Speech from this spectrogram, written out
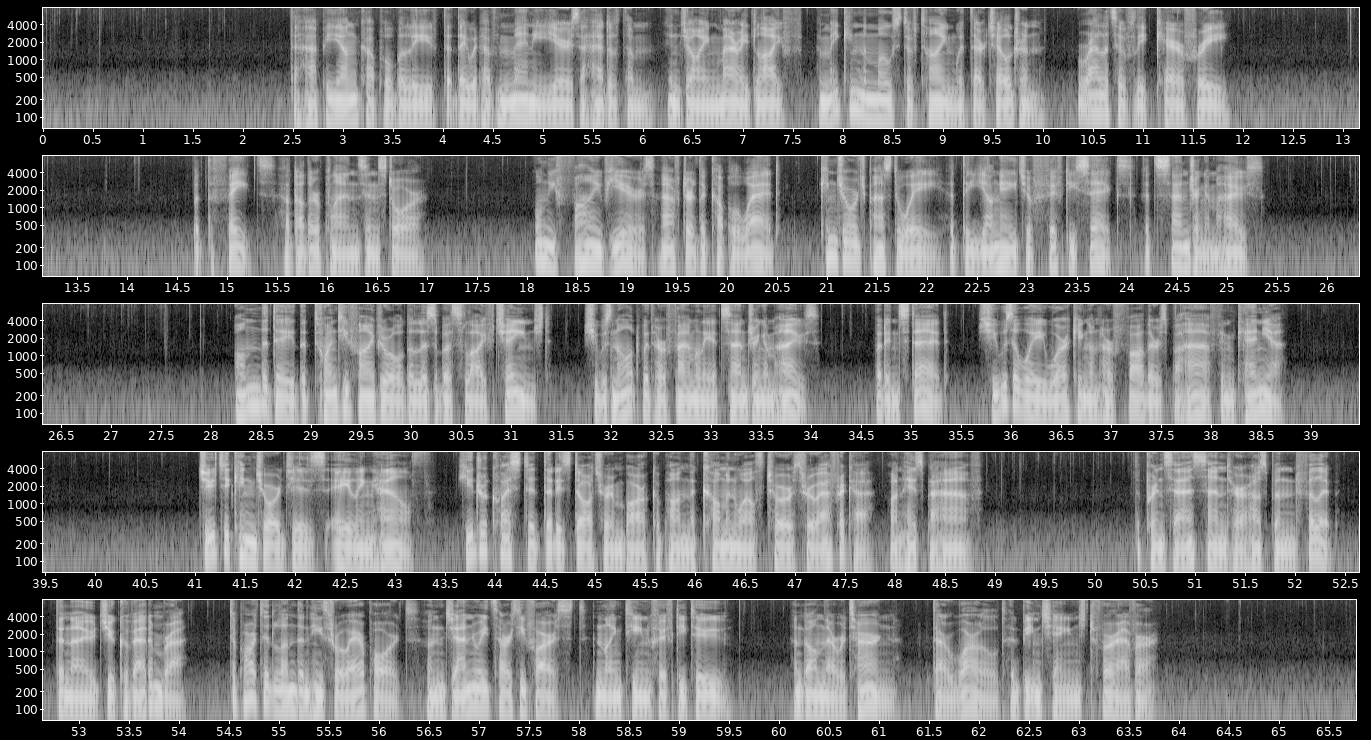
The happy young couple believed that they would have many years ahead of them, enjoying married life and making the most of time with their children, relatively carefree. But the fates had other plans in store. Only five years after the couple wed, King George passed away at the young age of 56 at Sandringham House. On the day that 25 year old Elizabeth's life changed, she was not with her family at Sandringham House, but instead, she was away working on her father's behalf in Kenya. Due to King George's ailing health, he'd requested that his daughter embark upon the Commonwealth tour through Africa on his behalf. The princess and her husband Philip, the now Duke of Edinburgh, departed London Heathrow Airport on January 31st, 1952, and on their return, their world had been changed forever.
